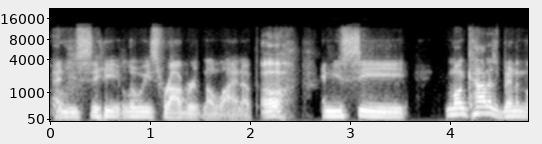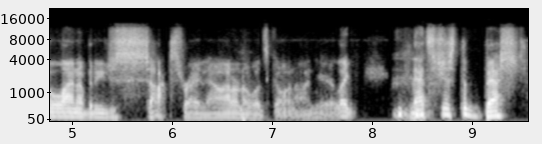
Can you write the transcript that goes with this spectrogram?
and you see Luis Robert in the lineup. Oh, and you see Moncada's been in the lineup, but he just sucks right now. I don't know what's going on here. Like, mm-hmm. that's just the best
